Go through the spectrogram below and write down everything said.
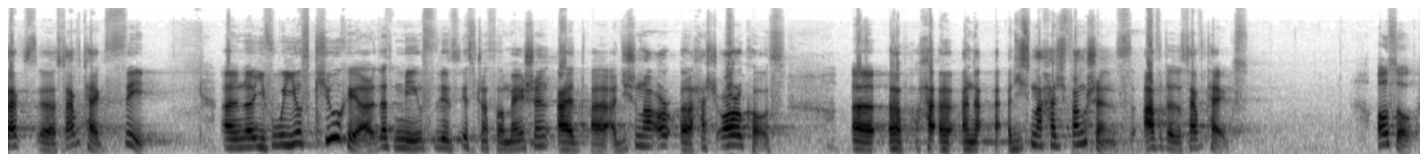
uh, c. And if we use q here, that means this, this transformation add additional or, hash oracles. and additional hash functions after the ciphertext. Also,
